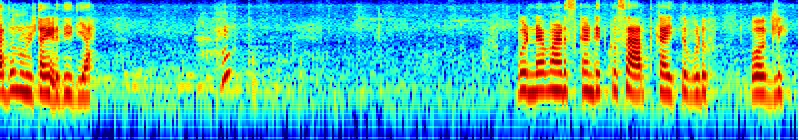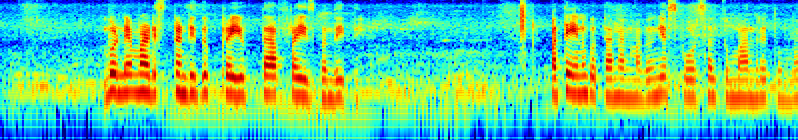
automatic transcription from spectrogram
ಅದನ್ನು ಉಲ್ಟಾ ಹಿಡ್ದಿದ್ಯಾ? ಬುಣ್ಣೆ ಮಾಡಿಸ್ಕೊಂಡಿದ್ಕು ಸಾರ್ಥಕ ಆಯ್ತು ಬಿಡು, ಹೋಗ್ಲಿ. ಬುಣ್ಣೆ ಮಾಡಿಸ್ಕೊಂಡಿದ್ದು ಪ್ರಯುಕ್ತ ಪ್ರೈಸ್ ಬಂದೈತೆ. ಮತ್ತು ಏನು ಗೊತ್ತಾ ನನ್ನ ಮಗನಿಗೆ ಸ್ಪೋರ್ಟ್ಸಲ್ಲಿ ತುಂಬ ಅಂದರೆ ತುಂಬಾ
